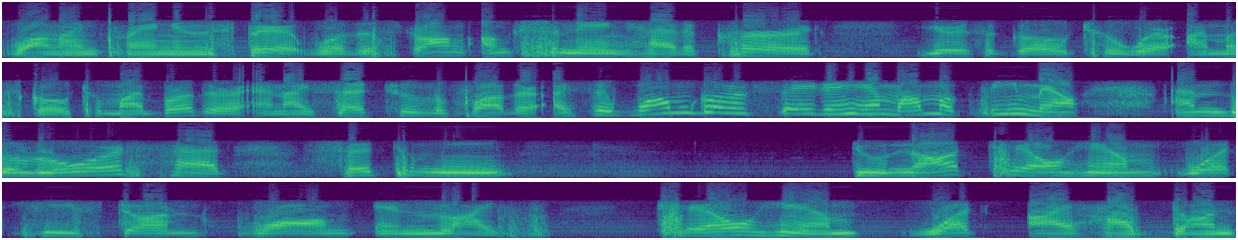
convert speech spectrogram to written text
while I'm praying in the spirit. Well, the strong unctioning had occurred years ago to where I must go to my brother. And I said to the father, I said, Well, I'm going to say to him, I'm a female. And the Lord had said to me, Do not tell him what he's done wrong in life. Tell him what I have done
